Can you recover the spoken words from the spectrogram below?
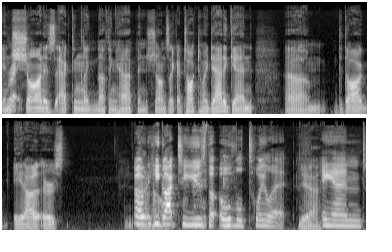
and Right. Sean is acting like nothing happened. Sean's like, I talked to my dad again. Um, the dog ate out or oh, he got to use the oval toilet. yeah. And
